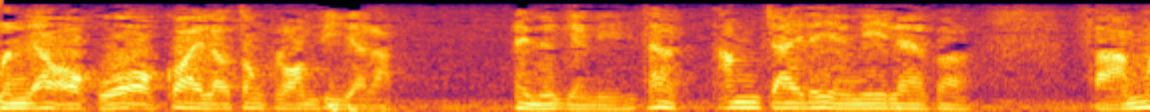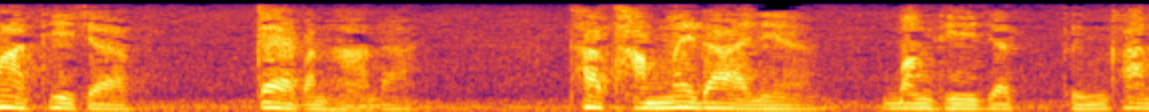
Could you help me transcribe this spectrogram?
มันจะอออกหัวออกก้อยเราต้องพร้อมที่จะรับ ให้นึกอย่างนี้ ถ้าทำใจได้อย่างนี้แล้วก็สามารถที่จะแก้ปัญหาได้ ถ้าทำไม่ได้เนี่ย บางทีจะถึงขั้น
